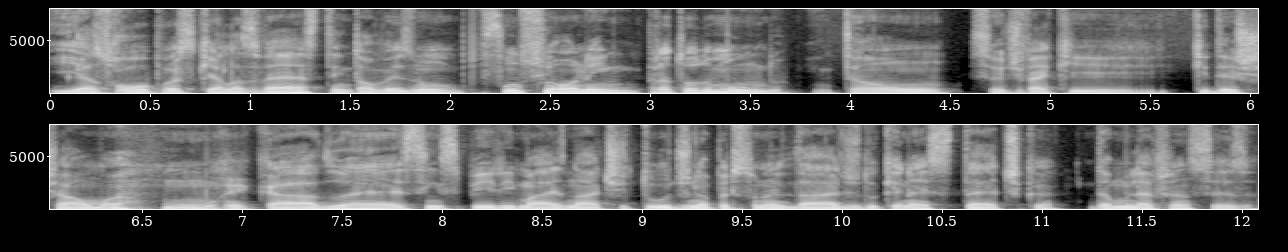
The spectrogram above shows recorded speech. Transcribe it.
e as roupas que elas vestem talvez não funcionem para todo mundo. Então, se eu tiver que, que deixar uma, um recado, é se inspire mais na atitude, na personalidade do que na estética da mulher francesa.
